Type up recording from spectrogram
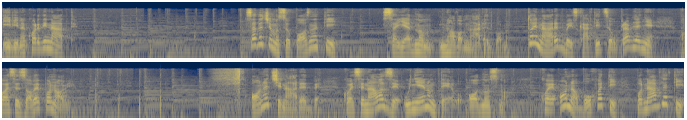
idi na koordinate. Sada ćemo se upoznati sa jednom novom naredbom. To je naredba iz kartice upravljanje koja se zove ponovi. Ona će naredbe koje se nalaze u njenom telu, odnosno koje ona obuhvati, ponavljati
